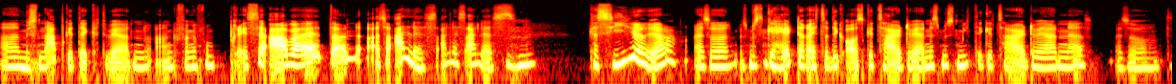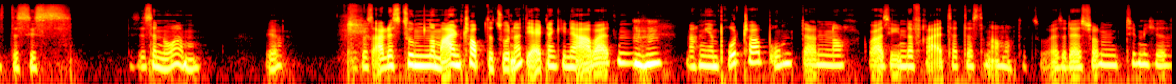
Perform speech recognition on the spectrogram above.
äh, müssen abgedeckt werden. Angefangen von Pressearbeit, dann, also alles, alles, alles. Mhm. Kassier, ja. Also es müssen Gehälter rechtzeitig ausgezahlt werden, es muss Miete gezahlt werden. Ja. Also das, das, ist, das ist enorm. Ja. Das alles zum normalen Job dazu. Ne? Die Eltern gehen ja arbeiten, mhm. machen ihren Brotjob und dann noch quasi in der Freizeit das dann auch noch dazu. Also da ist schon ein ziemlicher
